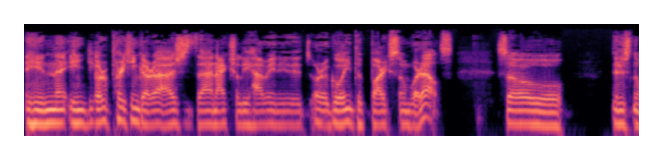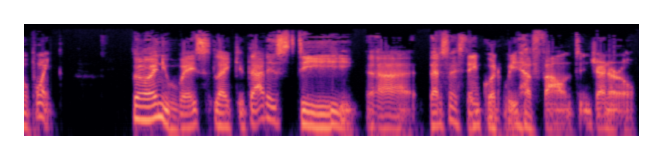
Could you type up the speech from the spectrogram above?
in, in your parking garage than actually having it or going to park somewhere else. So there's no point. So anyways, like that is the, uh, that's, I think what we have found in general.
